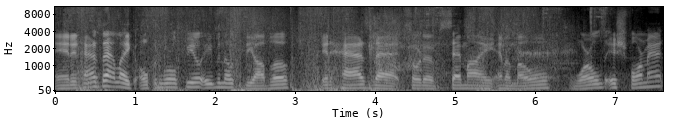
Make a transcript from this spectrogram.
And it has that like open world feel, even though it's Diablo, it has that sort of semi MMO world-ish format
